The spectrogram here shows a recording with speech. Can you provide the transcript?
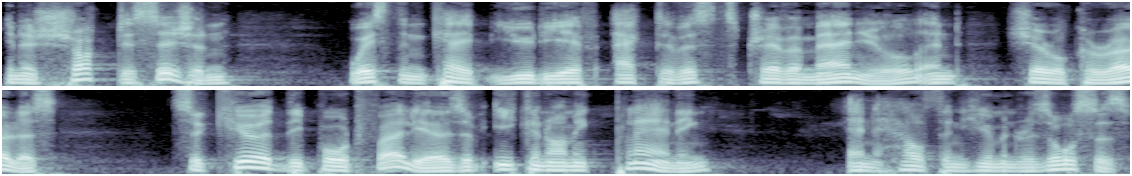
In a shock decision, Western Cape UDF activists Trevor Manuel and Cheryl Carolus secured the portfolios of economic planning and health and human resources.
